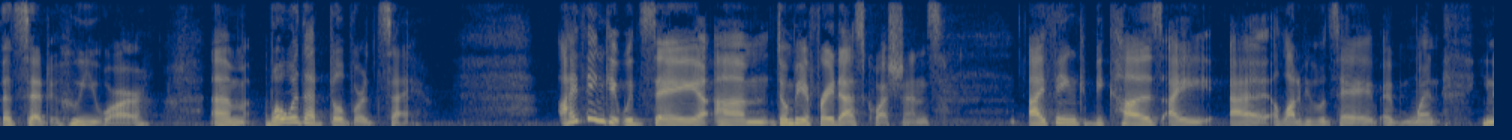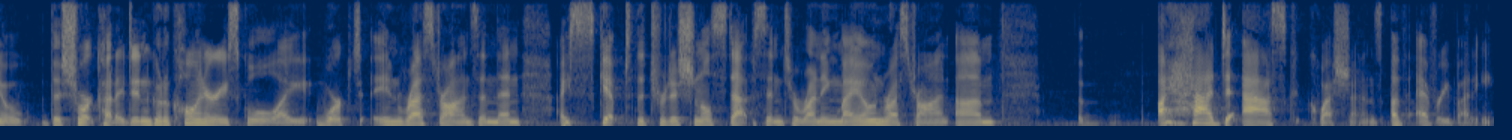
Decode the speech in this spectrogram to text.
that said who you are, um, what would that billboard say? I think it would say, um, "Don't be afraid to ask questions." I think because I, uh, a lot of people would say I went, you know, the shortcut. I didn't go to culinary school. I worked in restaurants, and then I skipped the traditional steps into running my own restaurant. Um, I had to ask questions of everybody.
